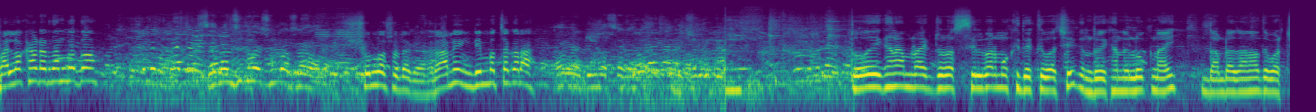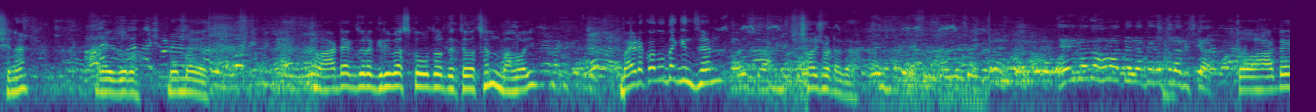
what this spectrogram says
ভাই লক্ষাটার দাম কত? ষোলোশো টাকা। রানিং ডিম বাচ্চা করা? তো এখানে আমরা এক জোড়া সিলভার মুখী দেখতে পাচ্ছি কিন্তু এখানে লোক নাই দামটা জানাতে পারছি না। আর মুম্বাই আছে। তো হাটে গিরিবাস কবুতর দেখতে পাচ্ছেন ভালোই। কততে কিনছেন? ছয়শো টাকা। তো হাটে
